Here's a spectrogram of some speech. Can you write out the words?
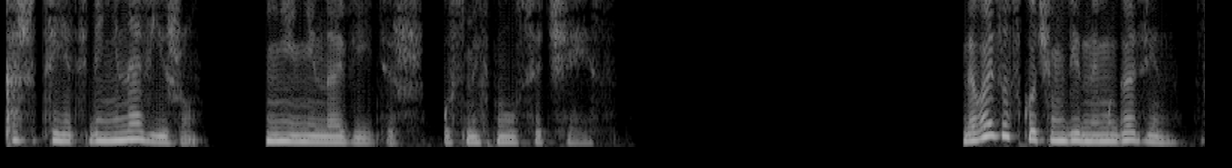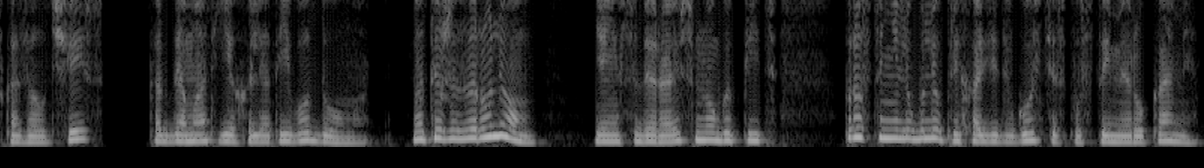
Кажется, я тебя ненавижу. «Не ненавидишь», — усмехнулся Чейз. «Давай заскочим в винный магазин», — сказал Чейз, когда мы отъехали от его дома. «Но ты же за рулем. Я не собираюсь много пить. Просто не люблю приходить в гости с пустыми руками».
